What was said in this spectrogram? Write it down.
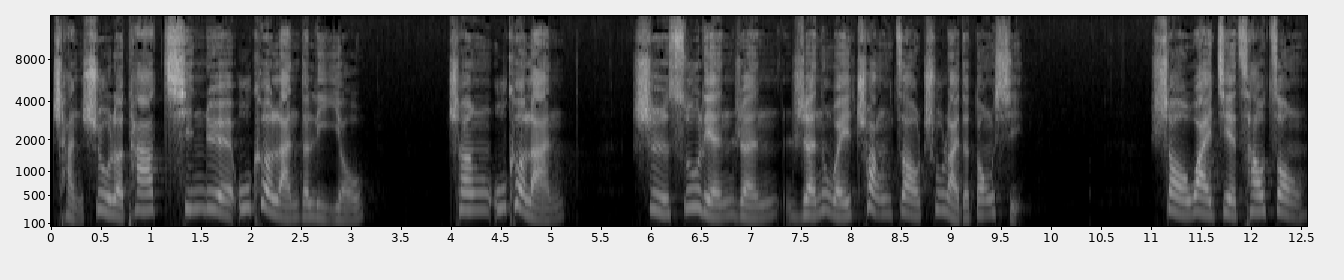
阐述了他侵略乌克兰的理由，称乌克兰是苏联人人为创造出来的东西，受外界操纵，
